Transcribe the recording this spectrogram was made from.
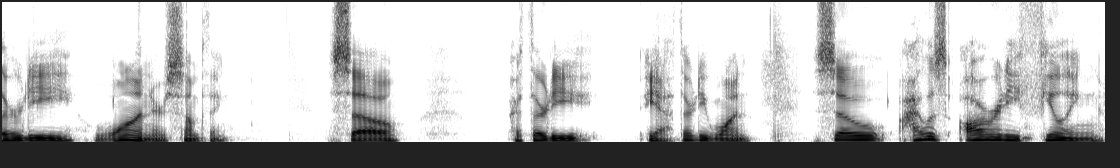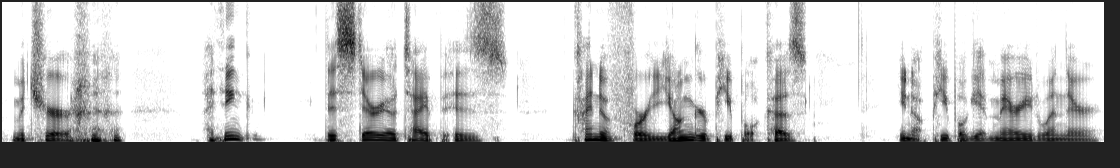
31 or something. So, or 30, yeah, 31. So I was already feeling mature. I think this stereotype is kind of for younger people because, you know, people get married when they're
